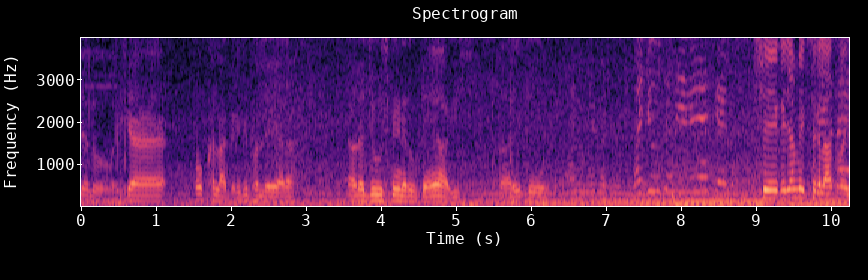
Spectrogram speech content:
ਚਲੋ ਬਾਈ ਕਿਆ ਭੁੱਖ ਲੱਗ ਰਹੀ ਜੀ ਫੁੱਲੇ ਯਾਰ। ਔਰ ਜੂਸ ਪੀਣ ਰੁਕੇ ਆ ਆ ਗਈ ਸਾਰੀ ਟੀਮ ਬਾਈ ਜੂਸ ਦੇ ਦੇ ਸ਼ੇਕ ਸ਼ੇਕ ਜਾਂ ਮਿਕਸ ਗਲਾਸ ਬਾਈ?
